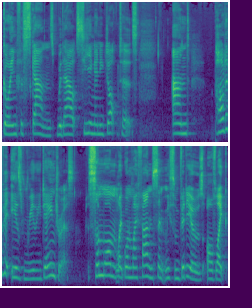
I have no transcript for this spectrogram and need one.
going for scans, without seeing any doctors. And part of it is really dangerous. Someone, like one of my fans, sent me some videos of like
